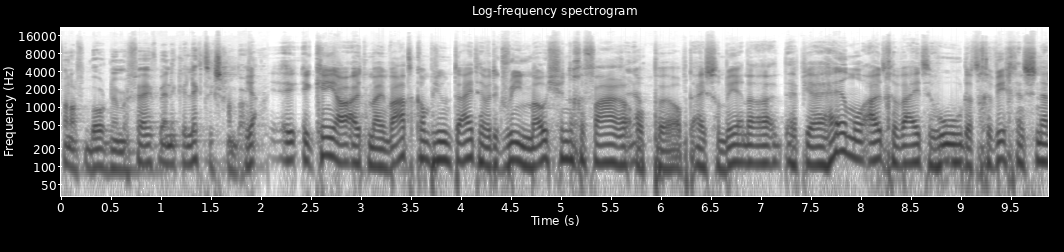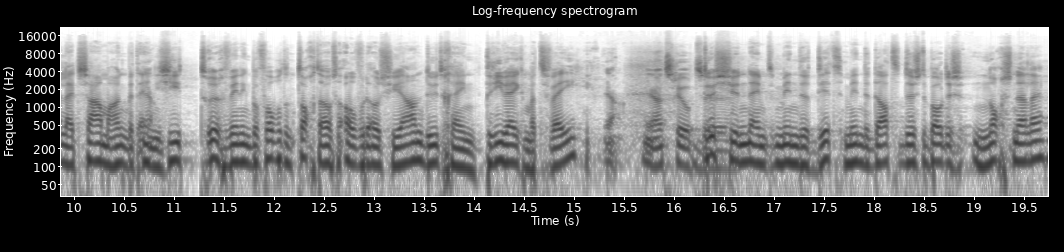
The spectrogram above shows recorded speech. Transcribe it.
Vanaf boot nummer 5 ben ik elektrisch gaan bouwen. Ja, ik ken jou uit mijn waterkampioentijd. Hebben we de Green Motion gevaren ja. op, uh, op het IJsselmeer. En daar heb je helemaal uitgeweid hoe dat gewicht en snelheid samenhangt met ja. energie, terugwinning. Bijvoorbeeld een tocht over de oceaan duurt geen drie weken, maar twee. Ja, ja het scheelt. Dus je neemt minder dit, minder dat. Dus de boot is nog sneller.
